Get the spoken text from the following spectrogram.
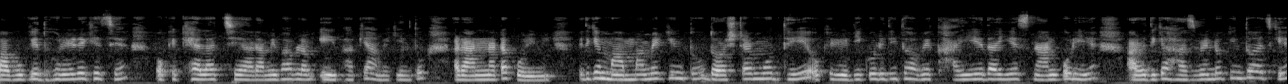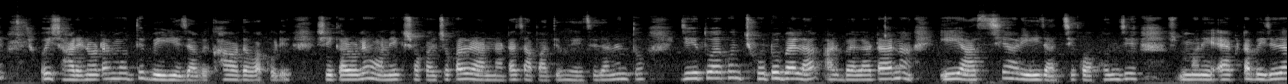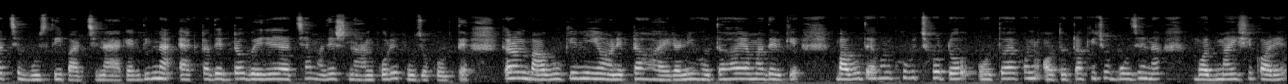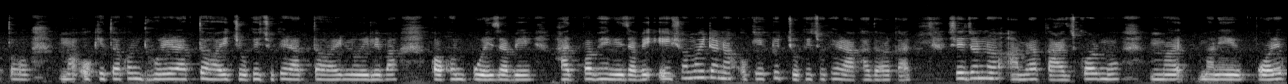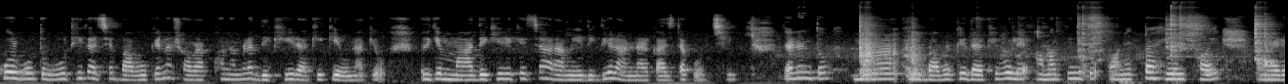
বাবুকে ধরে রেখেছে, ওকে খেলাচ্ছে। আর আমি ভাবলাম, এই ফাঁকে আমি কিন্তু রান্নাটা করিনি। এদিকে মাম্মামের কিন্তু দশটার মধ্যেই ওকে রেডি করে দিতে হবে, খাইয়ে দাইয়ে, স্নান করিয়ে। আর ওদিকে হাজব্যান্ডও কিন্তু আজকে ওই সাড়ে নটার মধ্যে বেরিয়ে যাবে খাওয়া দাওয়া করে। সে কারণে অনেক সকাল সকাল রান্নাটা চাপাতে হয়েছে, জানেন তো? যেহেতু এখন ছোটোবেলা, আর বেলাটা না এই আসছে আর এই যাচ্ছে। কখন যে মানে একটা বেজে যাচ্ছে বুঝতেই পারছি না। এক একদিন না একটা দেড়টাও বেজে যাচ্ছে আমাদের স্নান করে পুজো করতে। কারণ বাবুকে নিয়ে অনেকটা হয়রানি হতে হয় আমাদেরকে। বাবু তো এখন খুব ছোট, ও তো এখন অতটা কিছু বোঝে না, বদমাইশি করে। তো ওকে তো এখন ধরে রাখতে হয়, চোখে চোখে রাখতে হয়, নইলে বা কখন পড়ে যাবে, হাত পা ভেঙে যাবে। এই সময়টা না ওকে একটু চোখে চোখে রাখা দরকার। সেই জন্য আমরা কাজকর্ম মানে পরে করব, তবুও ঠিক আছে, বাবুকে না সারাক্ষণ আমরা দেখেই রাখি কেউ না কেউ। ওদিকে মা দেখে রেখেছে আর আমি এদিক দিয়ে রান্নার কাজটা করছি। জানেন তো, মা এই বাবুকে দেখে বলে আমার কিন্তু অনেকটা হেল্প হয় আর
